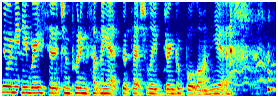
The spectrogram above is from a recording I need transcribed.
Doing any research and putting something out that's actually drinkable on. Yeah.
